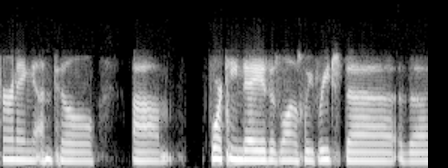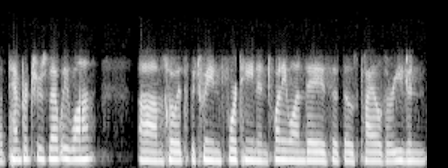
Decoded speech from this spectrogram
turning until, um, fourteen days as long as we've reached the, the temperatures that we want. Um, so it's between fourteen and twenty-one days that those piles are even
